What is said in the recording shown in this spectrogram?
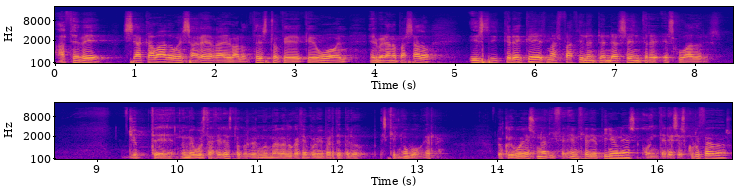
ACB? ¿Se ha acabado esa guerra del baloncesto que, que hubo el, el, verano pasado? ¿Y si cree que es más fácil entenderse entre exjugadores? Yo te, no me gusta hacer esto porque es muy mala educación por mi parte, pero es que no hubo guerra. Lo que hubo es una diferencia de opiniones o intereses cruzados,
